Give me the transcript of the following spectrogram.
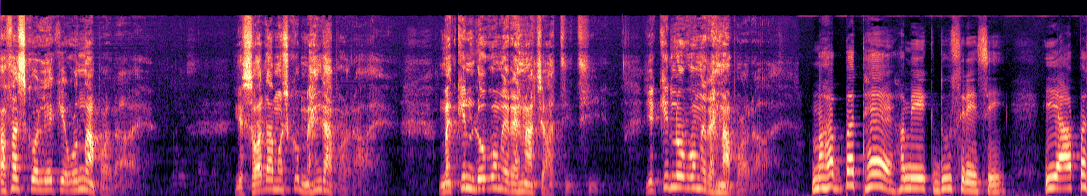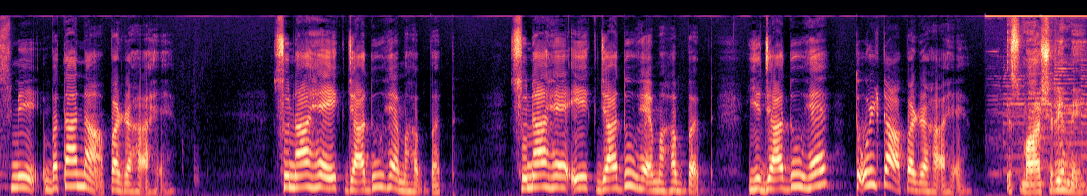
कफस को लेके उड़ना पड़ रहा है। ये सौदा मुझको महँगा पड़ रहा है। मैं किन लोगों में रहना चाहती थी? ये किन लोगों में रहना पड़ रहा है? मोहब्बत है हमें एक दूसरे से। ये आपस में बताना पड़ रहा है। सुना है एक जादू है मोहब्बत। सुना है एक जादू है मोहब्बत। ये जादू है तो उल्टा पड़ रहा है। इस माशरे में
